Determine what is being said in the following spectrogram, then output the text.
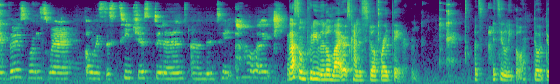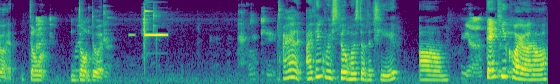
like there's ones where oh, it's this teacher student and the te- I'm like. That's some pretty little liars kind of stuff right there. It's it's illegal. Don't do it. Don't don't do it. Okay. Alright, I think we've spilled most of the tea. Um Thank you Koyana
